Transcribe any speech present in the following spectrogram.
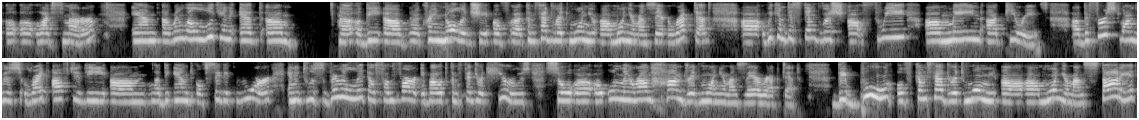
Lives Matter. And when we're looking at um, uh, the uh, chronology of uh, Confederate monu uh, monuments erected, uh, we can distinguish uh, three main periods. the first one was right after the, um, the end of Civic War, and it was very little fanfare about Confederate heroes, so only around 100 monuments they erected. The boom of Confederate mon monuments started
